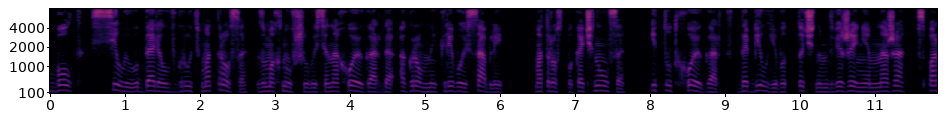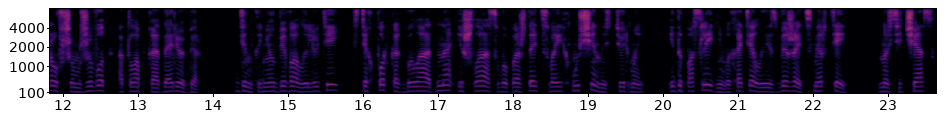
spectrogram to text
Болт с силой ударил в грудь матроса, замахнувшегося на Хоегарда огромной кривой саблей. Матрос покачнулся, и тут Хоегард добил его точным движением ножа, вспоровшим живот от лобка до ребер. Динка не убивала людей с тех пор, как была одна и шла освобождать своих мужчин из тюрьмы, и до последнего хотела избежать смертей. Но сейчас,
